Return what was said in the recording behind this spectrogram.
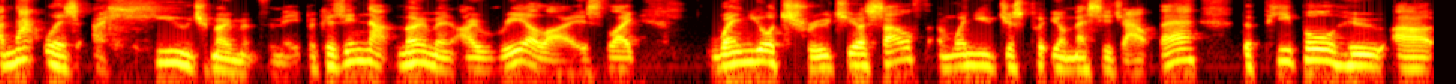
And that was a huge moment for me because in that moment, I realized like when you're true to yourself and when you just put your message out there, the people who are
